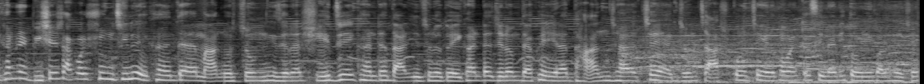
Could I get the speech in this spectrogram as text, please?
এখানের বিশেষ আকর্ষণ ছিল এখানটায় মানুষজন নিজেরা সেজে এখানটা দাঁড়িয়েছিল তো এখানটা যেরকম দেখো এরা ধান ঝাড়ছে, একজন চাষ করছে, এরকম একটা সিনারি তৈরি করা হয়েছে।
